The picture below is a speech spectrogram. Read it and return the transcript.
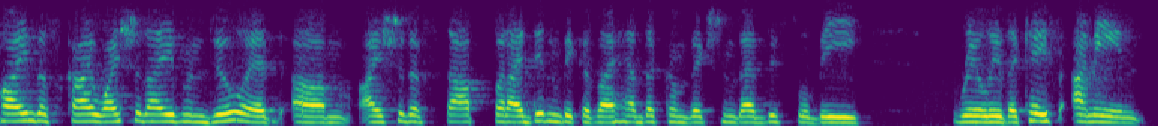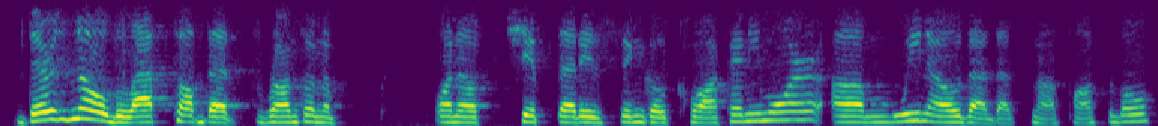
pie in the sky why should i even do it um, i should have stopped but i didn't because i had the conviction that this will be really the case. I mean, there's no laptop that runs on a on a chip that is single clock anymore. Um, we know that that's not possible.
